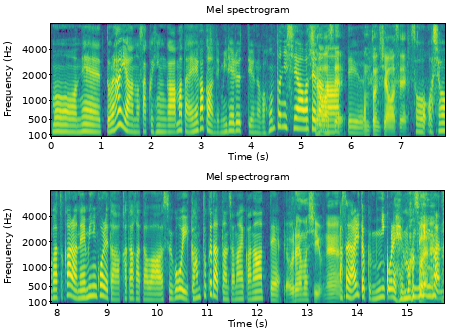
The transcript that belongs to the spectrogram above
もうねドライヤーの作品がまた映画館で見れるっていうのが本当に幸せだなっていう。本当に幸せ。そうお正月からね見に来れた方々はすごい眼福だったんじゃないかなって。いや羨ましいよね。あそれ有人君見に来れへんもんねね。今ね。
